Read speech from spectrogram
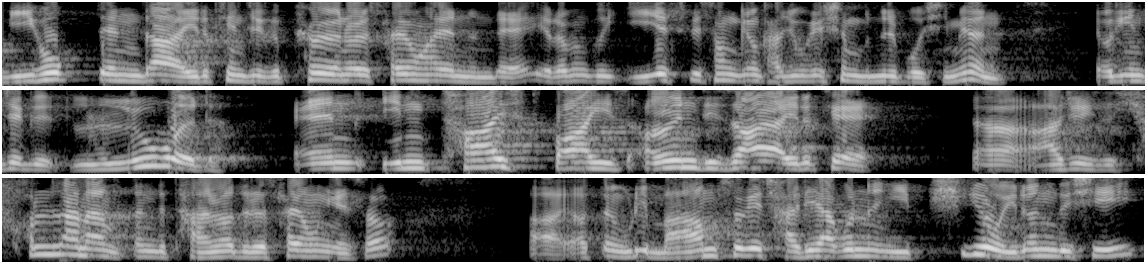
미혹된다 이렇게 이제 그 표현을 사용하였는데 여러분 그 ESV 성경 가지고 계신 분들 보시면 여기 이제 그 lured and enticed by his own desire 이렇게 아, 아주 그 현란한 어떤 그 단어들을 사용해서 아, 어떤 우리 마음속에 자리하고 있는 이 필요 이런 것이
